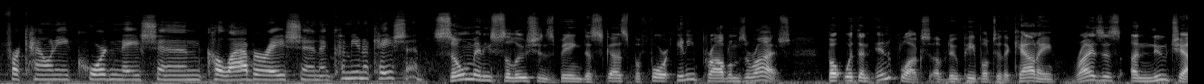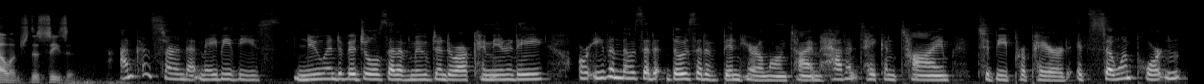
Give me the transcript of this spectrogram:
for county coordination, collaboration, and communication. So many solutions being discussed before any problems arise. But with an influx of new people to the county, rises a new challenge this season. I'm concerned that maybe these new individuals that have moved into our community, or even those that those that have been here a long time, haven't taken time to be prepared. It's so important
